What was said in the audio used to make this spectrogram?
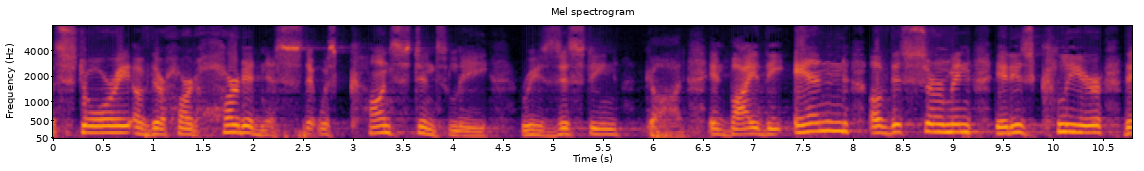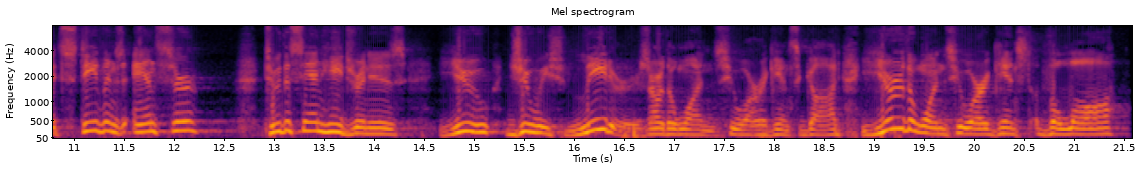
the story of their hard heartedness that was constantly resisting God. And by the end of this sermon, it is clear that Stephen's answer to the Sanhedrin is you Jewish leaders are the ones who are against God. You're the ones who are against the law.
